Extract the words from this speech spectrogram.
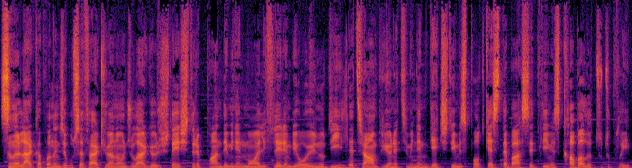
Sınırlar kapanınca bu sefer QAnoncular görüş değiştirip pandeminin muhaliflerin bir oyunu değil de Trump yönetiminin geçtiğimiz podcast'te bahsettiğimiz kabalı tutuklayıp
